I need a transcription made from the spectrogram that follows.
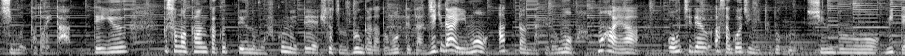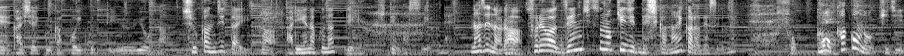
新聞届いたっていうその感覚っていうのも含めて一つの文化だと思ってた時代もあったんだけどももはやお家で朝5時に届く新聞を見て会社行く学校行くっていうような習慣自体がありえなくなってきてますよね。なぜならそれは前日の記事でしかないからですよね。もう過去の記事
